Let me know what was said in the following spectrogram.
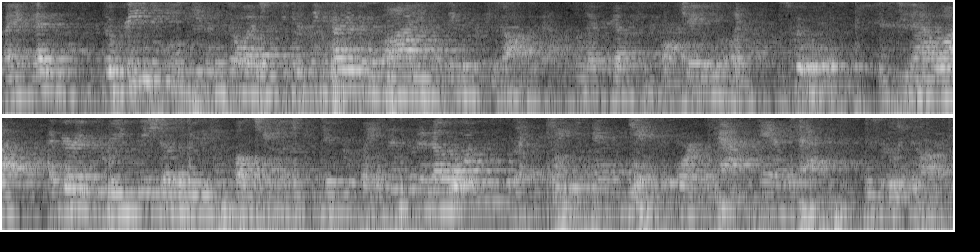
right? And the reason you see them so much is because they kind of embody the things that we talked about. So like we got the change, like. A lot. I very briefly showed you the kickball change in different places, but another one is like kick and kick, or tap and tap is really common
